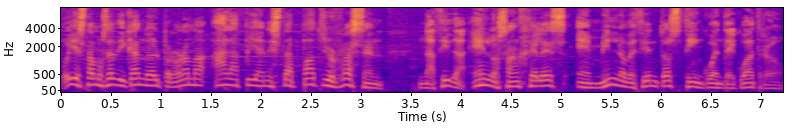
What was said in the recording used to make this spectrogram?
Hoy estamos dedicando el programa a la pianista Patrick Russen, nacida en Los Ángeles en 1954.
